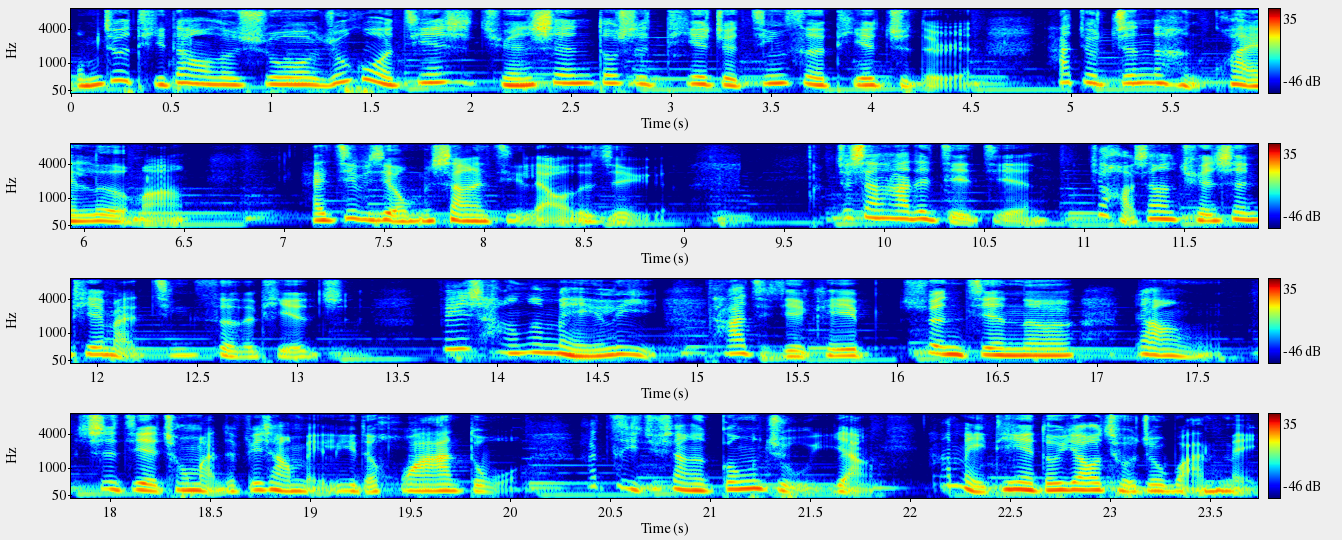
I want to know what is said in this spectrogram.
我们就提到了说，如果今天是全身都是贴着金色贴纸的人，他就真的很快乐吗？还记不记得我们上一集聊的这个？就像他的姐姐，就好像全身贴满金色的贴纸，非常的美丽。她姐姐可以瞬间呢，让世界充满着非常美丽的花朵。她自己就像个公主一样，她每天也都要求着完美。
